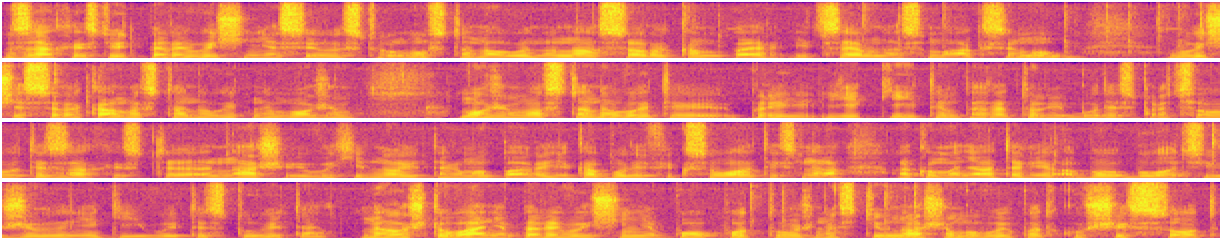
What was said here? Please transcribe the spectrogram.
Захист від перевищення сили струму встановлено на 40 А, і це в нас максимум. Вище 40 ми встановити не можемо. Можемо встановити, при якій температурі буде спрацьовувати захист е, нашої вихідної термопари, яка буде фіксуватись на акумуляторі або блоці живлення, який ви тестуєте. Налаштування перевищення по потужності в нашому випадку 600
